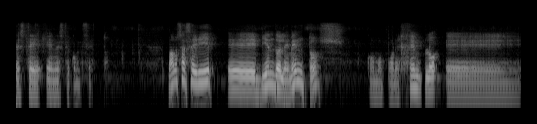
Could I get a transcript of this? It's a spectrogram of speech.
este, en este concepto. Vamos a seguir eh, viendo elementos como por ejemplo eh,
